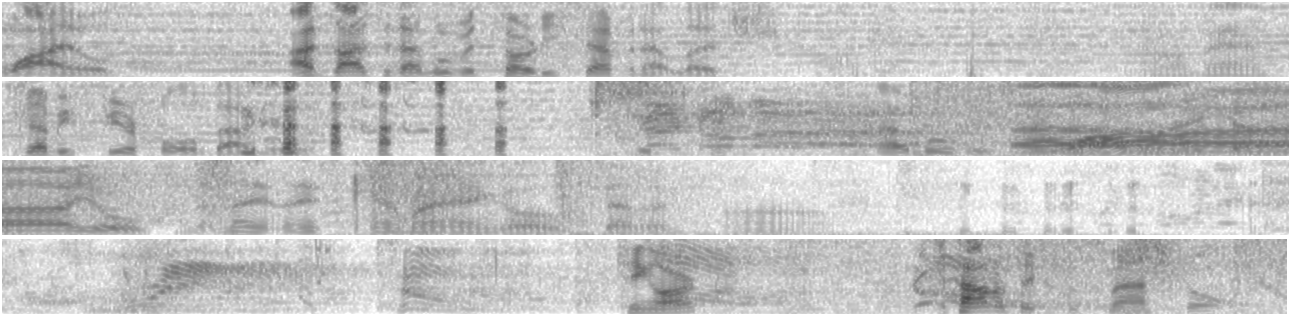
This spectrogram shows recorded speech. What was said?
wild. I've died to that move at 37 at ledge. Oh, man. You gotta be fearful of that move. that move is Oh, my God. wild. N- nice camera angles, Devin. Ah. King Arc counterpicks the smash Smashville.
